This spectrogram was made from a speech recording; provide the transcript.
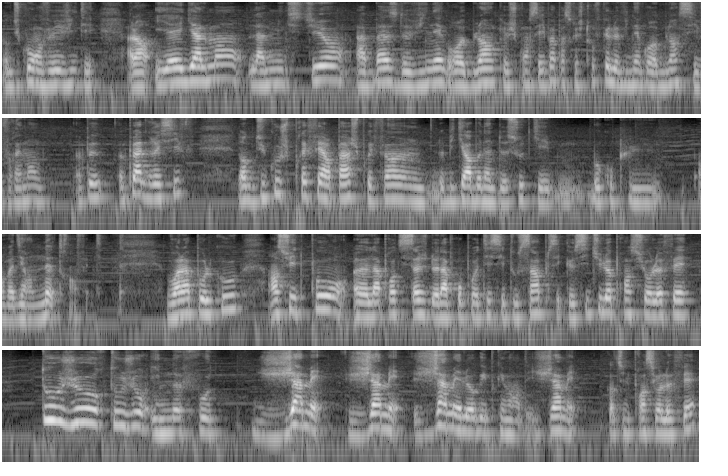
Donc du coup on veut éviter. Alors il y a également la mixture à base de vinaigre blanc que je conseille pas parce que je trouve que le vinaigre blanc c'est vraiment un peu agressif. Donc du coup je préfère pas, je préfère le bicarbonate de soude qui est beaucoup plus, on va dire, neutre en fait. Voilà pour le coup. Ensuite, pour euh, l'apprentissage de la propreté, c'est tout simple. C'est que si tu le prends sur le fait, toujours, toujours, il ne faut jamais, jamais, jamais le réprimander, jamais, quand tu le prends sur le fait.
